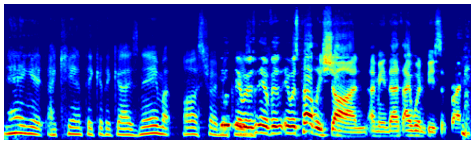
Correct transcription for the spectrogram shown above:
Dang it, I can't think of the guy's name. Oh, it's driving me It was, it was it was probably Sean. I mean that I wouldn't be surprised.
